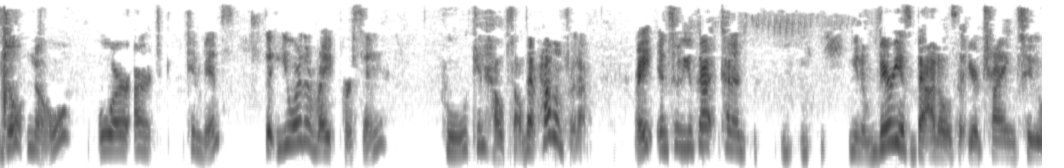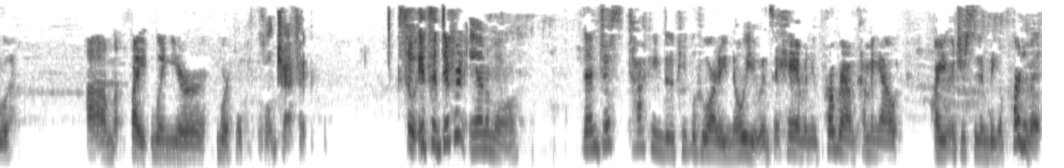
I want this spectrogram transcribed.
don't know or aren't convinced that you're the right person who can help solve that problem for them. Right? And so you've got kind of, you know, various battles that you're trying to um, fight when you're working with cold traffic. So it's a different animal than just talking to the people who already know you and say, hey, I have a new program coming out. Are you interested in being a part of it?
